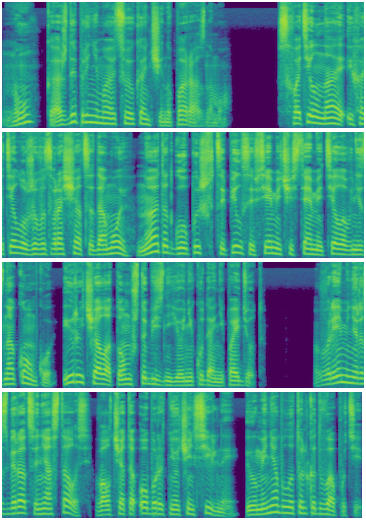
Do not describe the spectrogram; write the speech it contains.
Ну, каждый принимает свою кончину по-разному. Схватил Ная и хотел уже возвращаться домой, но этот глупыш вцепился всеми частями тела в незнакомку и рычал о том, что без нее никуда не пойдет. Времени разбираться не осталось, волчата-оборотни очень сильные, и у меня было только два пути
